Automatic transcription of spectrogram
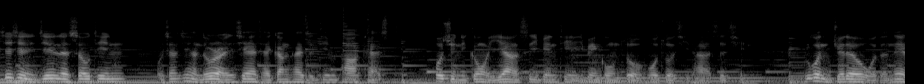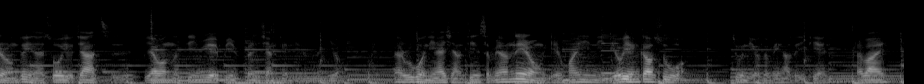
谢谢你今天的收听。我相信很多人现在才刚开始听 Podcast，或许你跟我一样是一边听一边工作或做其他的事情。如果你觉得我的内容对你来说有价值，不要忘了订阅并分享给你的朋友。那如果你还想听什么样的内容，也欢迎你留言告诉我。祝你有个美好的一天，拜拜。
